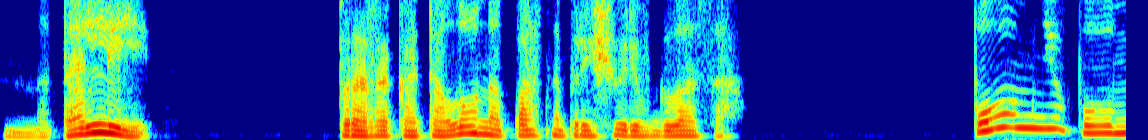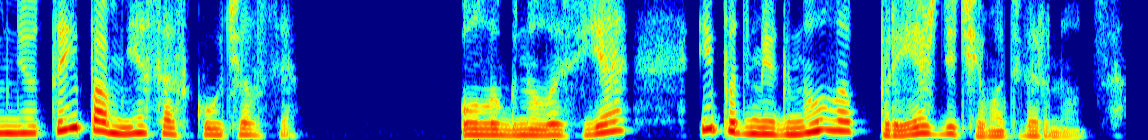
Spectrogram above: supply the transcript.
«Натали!» — пророкотал он, опасно прищурив глаза. «Помню, помню, ты по мне соскучился». Улыбнулась я и подмигнула, прежде чем отвернуться.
